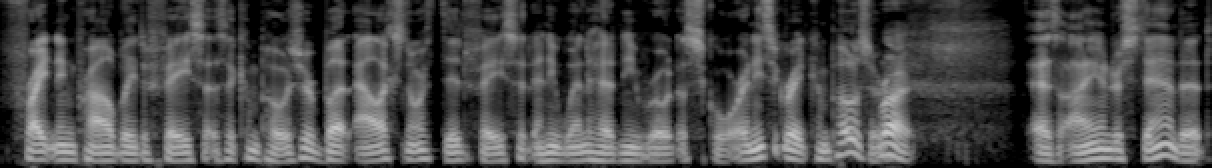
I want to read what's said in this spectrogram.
frightening probably to face as a composer, but Alex North did face it, and he went ahead and he wrote a score, and he's a great composer. Right. As I understand it,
